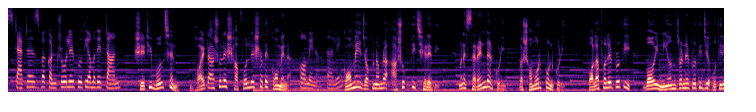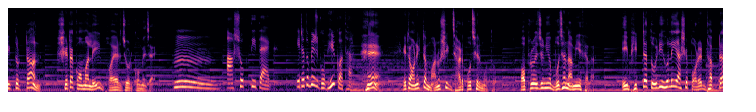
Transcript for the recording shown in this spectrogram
স্ট্যাটাস বা কন্ট্রোলের প্রতি আমাদের টান। সেটি বলছেন ভয়টা আসলে সাফল্যের সাথে কমে না। কমে না তাহলে? কমে যখন আমরা আসক্তি ছেড়ে দিই মানে স্যারেন্ডার করি বা সমর্পণ করি ফলাফলের প্রতি বা ওই নিয়ন্ত্রণের প্রতি যে অতিরিক্ত টান সেটা কমালেই ভয়ের জোর কমে যায়। হুম আসক্তি ত্যাগ এটা তো বেশ গভীর কথা। হ্যাঁ এটা অনেকটা মানসিক ঝাড়পোছের মতো। অপ্রয়োজনীয় বোঝা নামিয়ে ফেলা। এই ভিটটা তৈরি হলেই আসে পরের ধাপটা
